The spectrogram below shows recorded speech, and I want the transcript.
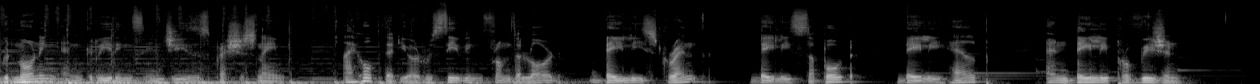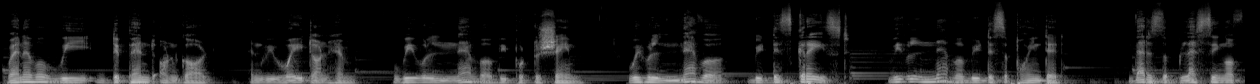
Good morning and greetings in Jesus' precious name. I hope that you are receiving from the Lord daily strength, daily support, daily help, and daily provision. Whenever we depend on God and we wait on Him, we will never be put to shame. We will never be disgraced. We will never be disappointed. That is the blessing of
